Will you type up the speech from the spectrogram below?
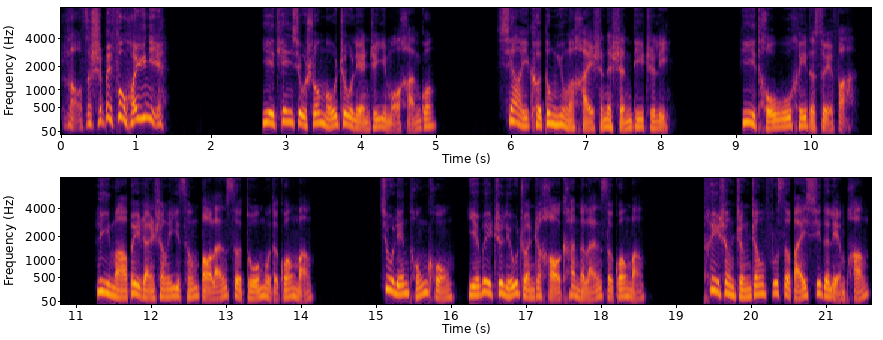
老子十倍奉还于你！叶天秀双眸皱敛着一抹寒光，下一刻动用了海神的神滴之力，一头乌黑的碎发立马被染上了一层宝蓝色夺目的光芒，就连瞳孔也为之流转着好看的蓝色光芒。配上整张肤色白皙的脸庞，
